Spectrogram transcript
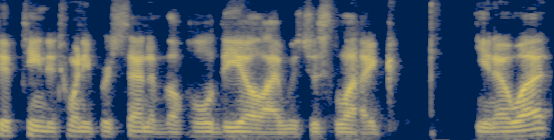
15 to 20 percent of the whole deal, I was just like, you know what?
